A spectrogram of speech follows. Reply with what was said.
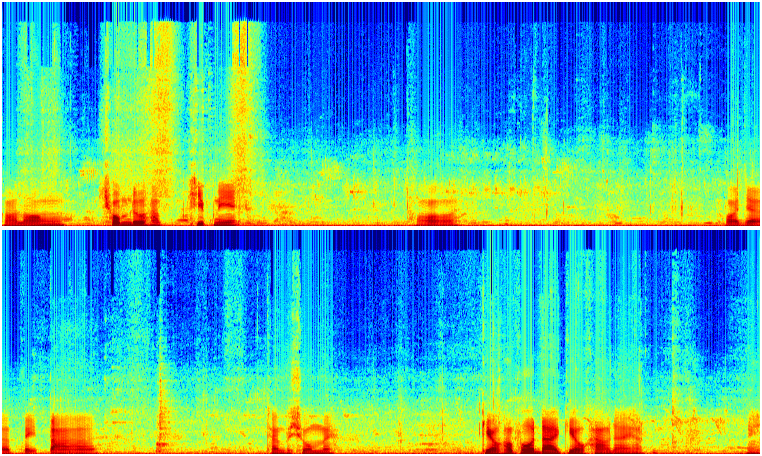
ก็ลอง มดูครับคลิปนี้ พอ พอจะเตะตา ท่านผู้ชมไหมเกี่ยวข้าวโพดได้เกี่ยวข้าวได้ครับ นี่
